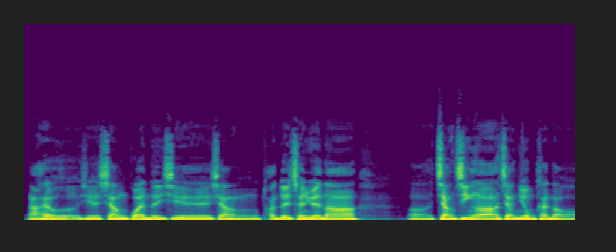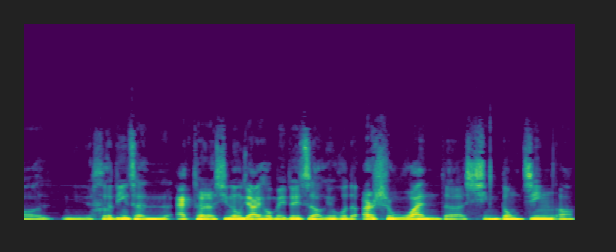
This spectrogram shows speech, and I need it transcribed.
那还有一些相关的一些像团队成员啊、呃，奖金啊，奖金我们看到，你核定成 actor 行动家以后，每队至少可以获得二十万的行动金啊。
